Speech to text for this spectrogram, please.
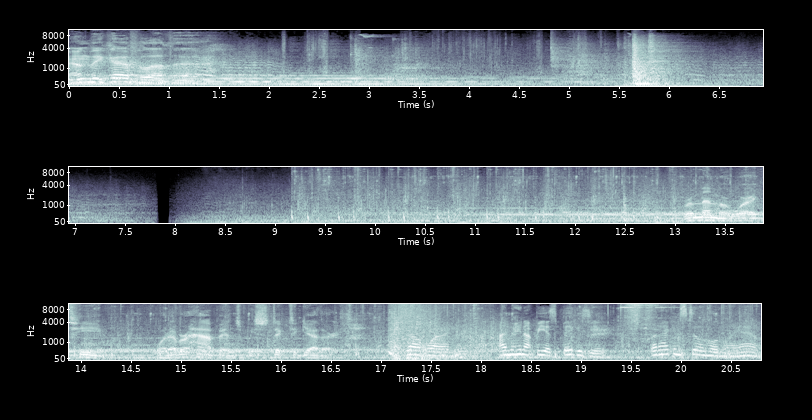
And be careful out there. Remember, we're a team. Whatever happens, we stick together. Don't worry. I may not be as big as you, but I can still hold my own.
